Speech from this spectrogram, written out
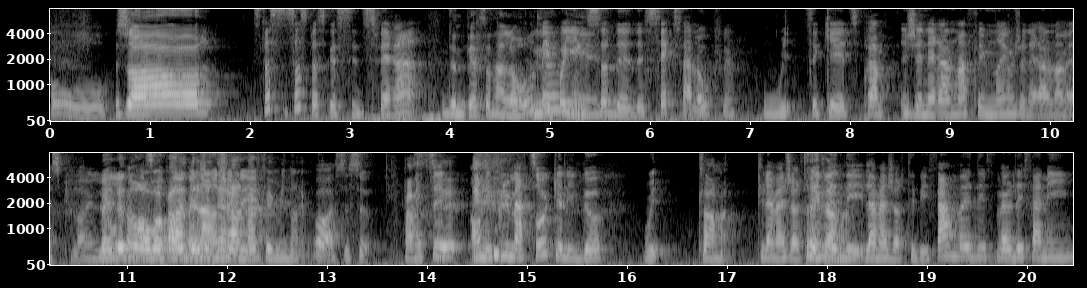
Oh! Genre, C'est pas, ça, c'est parce que c'est différent, d'une personne à l'autre. mais là, pas rien que ça de, de sexe à l'autre, là. Oui. Tu sais que tu prends généralement féminin ou généralement masculin. Là, Ben là, nous, on va parler de généralement les- féminin. Ouais, c'est ça. Parce que, on est plus mature que les gars. oui, clairement. Puis la majorité, des, la majorité des femmes veulent des, veulent des familles.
